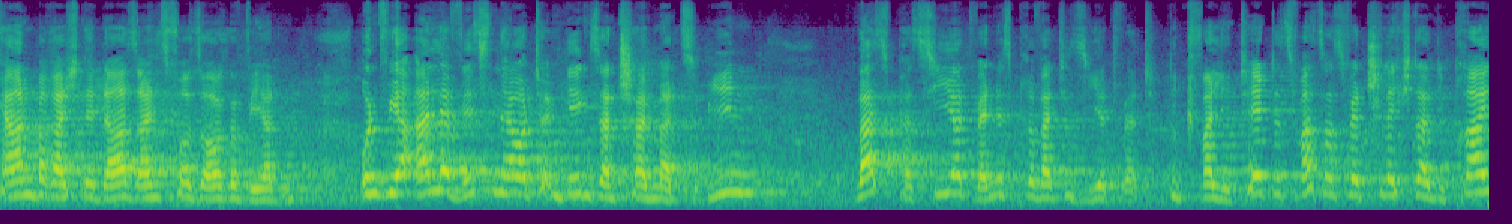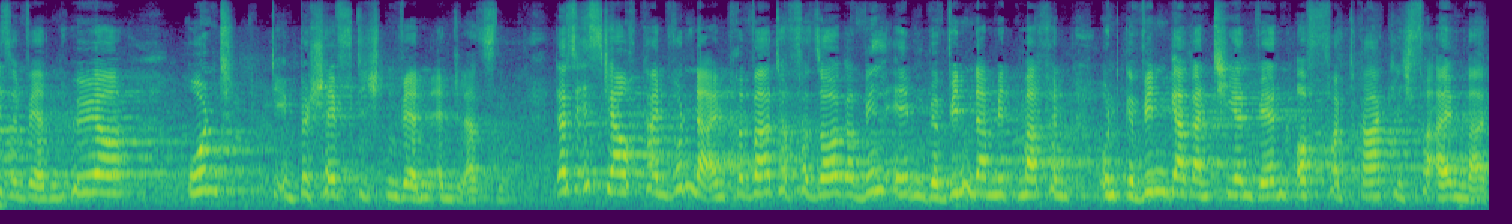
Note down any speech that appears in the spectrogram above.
Kernbereich der Daseinsvorsorge werden. Und wir alle wissen, Herr Otto, im Gegensatz scheinbar zu Ihnen, was passiert, wenn es privatisiert wird. Die Qualität des Wassers wird schlechter, die Preise werden höher und die Beschäftigten werden entlassen. Das ist ja auch kein Wunder. Ein privater Versorger will eben Gewinn damit machen und Gewinn garantieren werden oft vertraglich vereinbart.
